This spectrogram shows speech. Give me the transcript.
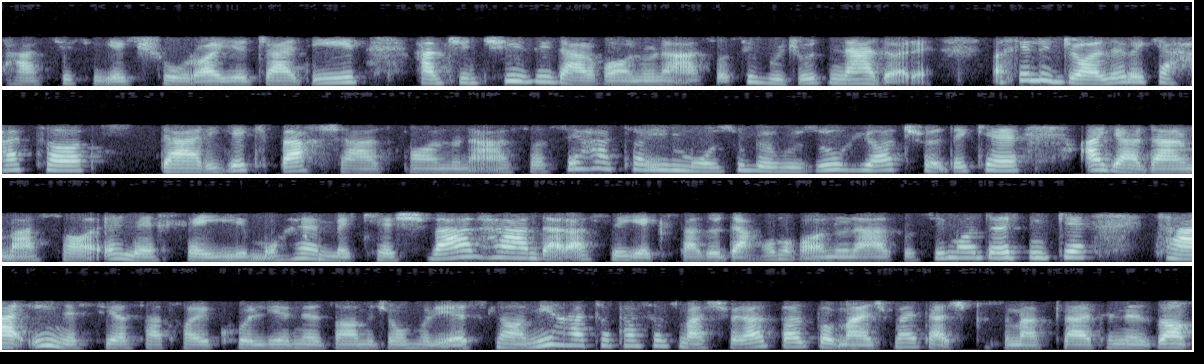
تاسیس یک شورای جدید همچین چیزی در قانون اساسی وجود نداره. و خیلی جالبه که حتی در یک بخش از قانون اساسی حتی این موضوع به وضوح یاد شده که اگر در مسائل خیلی مهم کشور هم در اصل 110 قانون اساسی ما داریم که تعیین سیاست های کلی نظام جمهوری اسلامی حتی پس از مشورت باید با مجمع تشخیص مصلحت نظام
